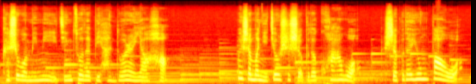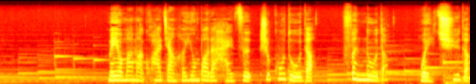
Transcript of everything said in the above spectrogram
可是我明明已经做的比很多人要好，为什么你就是舍不得夸我，舍不得拥抱我？没有妈妈夸奖和拥抱的孩子是孤独的、愤怒的、委屈的。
